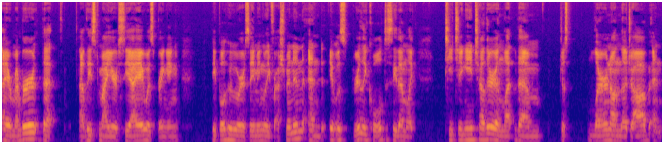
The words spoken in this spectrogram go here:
I remember that at least my year CIA was bringing people who were seemingly freshmen in, and it was really cool to see them like teaching each other and let them just learn on the job and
